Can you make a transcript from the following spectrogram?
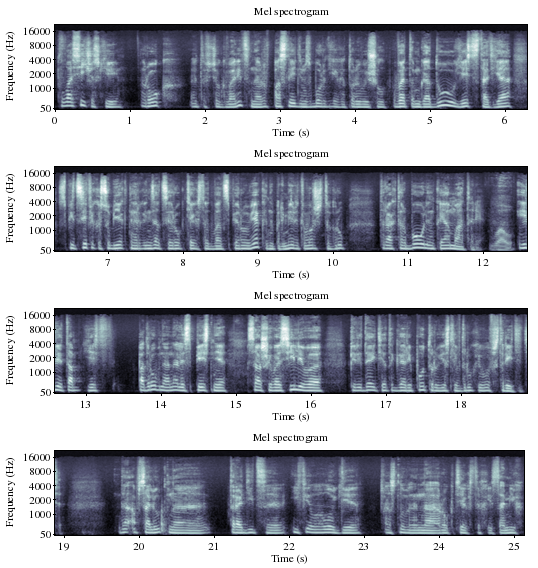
классический рок, это все говорится. Наверное, в последнем сборнике, который вышел в этом году, есть статья «Специфика субъектной организации рок-текста 21 века» на примере творчества групп «Трактор Боулинг» и «Аматоре». Вау. Или там есть подробный анализ песни Саши Васильева «Передайте это Гарри Поттеру, если вдруг его встретите». Да, абсолютно традиция и филология, основанная на рок-текстах и самих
